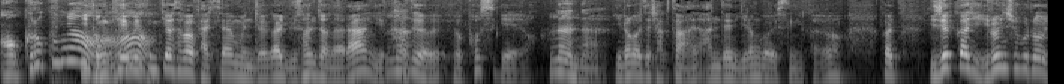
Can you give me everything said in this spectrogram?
어 그렇군요. 이 돈케이블 끊겨서 발생한 문제가 유선 전화랑 이 네. 카드 그 포스기예요. 네네. 이런 것들 작동 안, 안 되는 이런 거였으니까요. 그러니까 이제까지 이런 식으로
